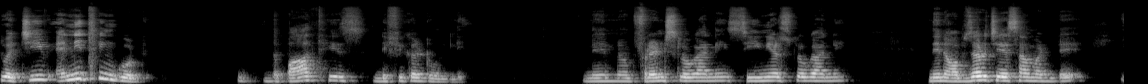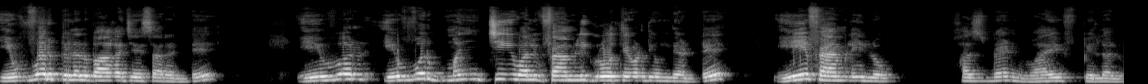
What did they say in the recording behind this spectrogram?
to achieve anything good the path is difficult only నేను ఫ్రెండ్స్లో కానీ సీనియర్స్లో కానీ నేను అబ్జర్వ్ చేశామంటే ఎవరు పిల్లలు బాగా చేశారంటే ఎవరు ఎవరు మంచి వాళ్ళ ఫ్యామిలీ గ్రోత్ ఎవరిది ఉంది అంటే ఏ ఫ్యామిలీలో హస్బెండ్ వైఫ్ పిల్లలు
